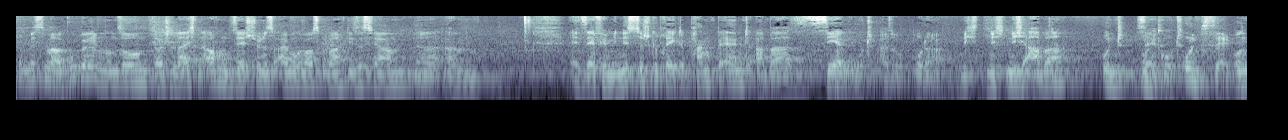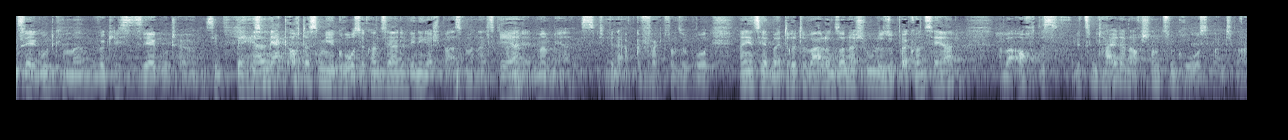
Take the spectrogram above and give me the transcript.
wir müssen mal googeln und so. Deutsche Leichen auch ein sehr schönes Album rausgebracht dieses Jahr. Eine, ähm, sehr feministisch geprägte Punkband, aber sehr gut. Also, oder nicht, nicht, nicht aber. Und sehr Und- gut. und sehr gut. Und sehr gut kann man wirklich sehr gut hören. Ich merke auch, dass mir große Konzerte weniger Spaß machen als kleine, Ja? immer mehr. Ich bin abgefuckt von so groß. Wir waren jetzt ja bei Dritte Wahl und Sonderschule, super Konzert, aber auch das wird zum Teil dann auch schon zu groß manchmal.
